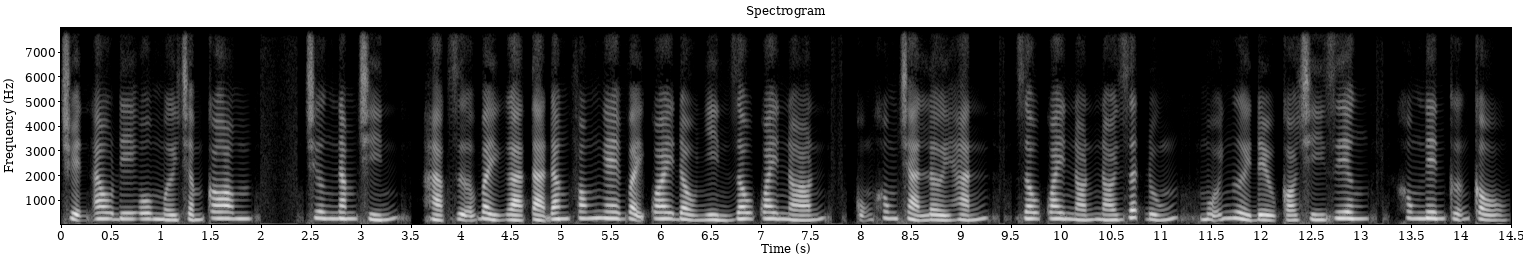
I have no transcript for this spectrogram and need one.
truyệnaudiomoi.com. Chương 59, Hạc giữa bầy gà Tả Đăng Phong nghe vậy quay đầu nhìn dâu quay nón, cũng không trả lời hắn. Dâu quay nón nói rất đúng, mỗi người đều có trí riêng, không nên cưỡng cầu.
